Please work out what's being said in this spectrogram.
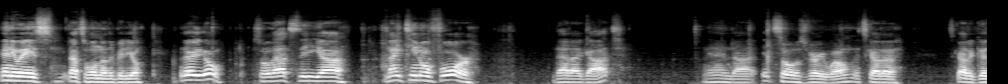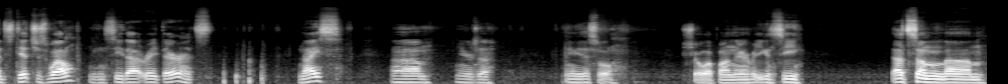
Anyways, that's a whole nother video. There you go. So that's the uh, 1904 that I got, and uh, it sews very well. It's got a it's got a good stitch as well. You can see that right there. It's nice. Um, here's a maybe this will show up on there, but you can see that's some um,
